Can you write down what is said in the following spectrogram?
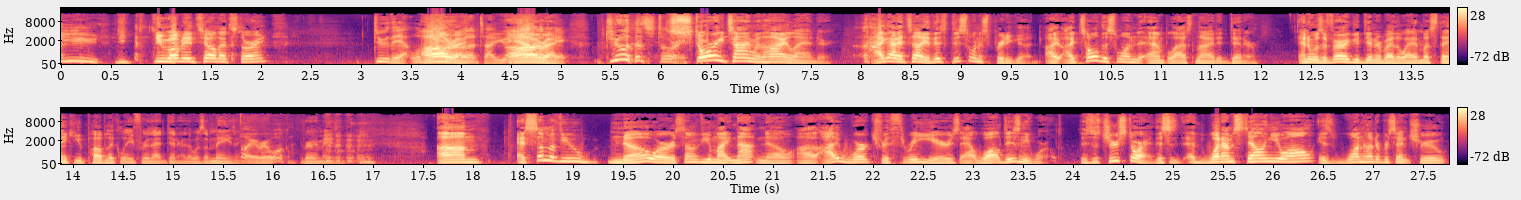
Do, do you want me to tell that story? Do that. We'll do All right. another time. You All have, right. okay. Do the story. Story time with Highlander. I got to tell you, this this one is pretty good. I, I told this one to Emp last night at dinner, and it was a very good dinner, by the way. I must thank you publicly for that dinner. That was amazing. Oh, you're very welcome. Very amazing. um, as some of you know, or some of you might not know, uh, I worked for three years at Walt Disney World. This is a true story. This is uh, what I'm telling you all is 100% true.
